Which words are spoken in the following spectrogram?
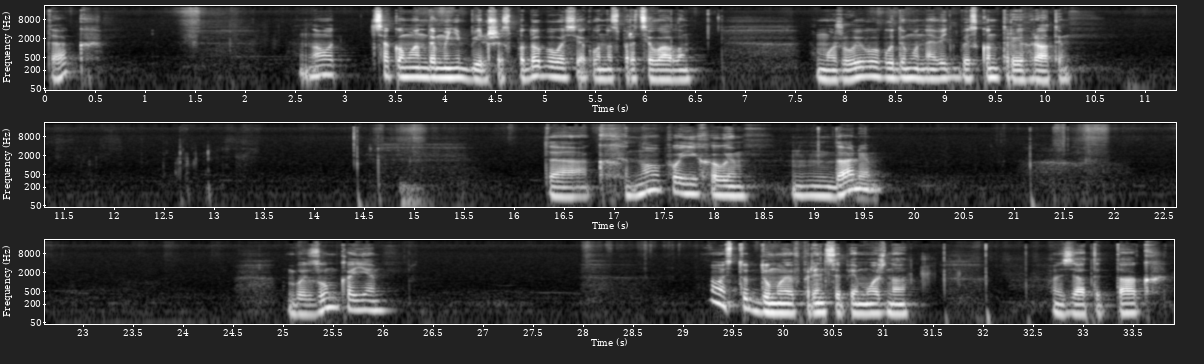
Так. Ну, ця команда мені більше сподобалась, як вона спрацювала. Можливо, будемо навіть без контри грати. Так, ну, поїхали далі. Безумка є. Ну, Ось тут, думаю, в принципі, можна взяти так.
